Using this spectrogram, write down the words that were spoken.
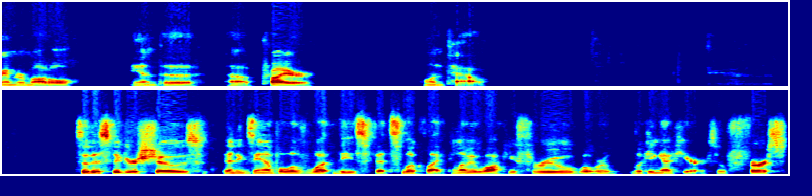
parameter model and the uh, prior on tau. So this figure shows an example of what these fits look like. And let me walk you through what we're looking at here. So first,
